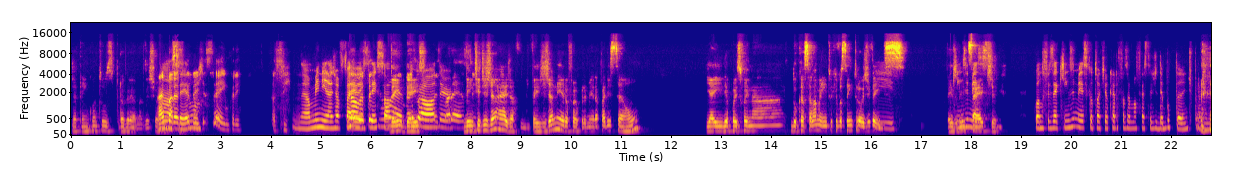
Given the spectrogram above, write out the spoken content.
Já tem quantos programas? Deixa eu Ai, ver. Ah, parece que é desde sempre. Assim. Não, menina, já faz. não, eu sei que só. não é, Desde- desde- Brother. parece. 20 de janeiro, é, já fez de janeiro, foi a primeira aparição. E aí depois foi na do cancelamento que você entrou de vez. Isso. 15 27. meses. Quando fizer 15 meses que eu tô aqui, eu quero fazer uma festa de debutante pra mim.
